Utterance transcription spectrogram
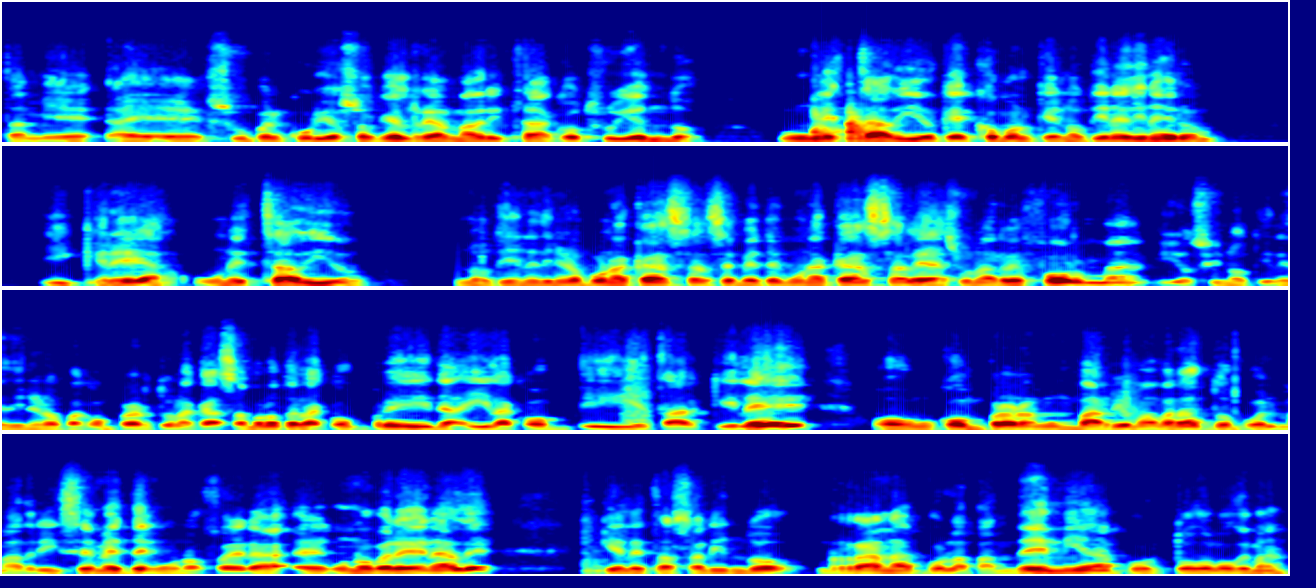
también es súper curioso que el Real Madrid está construyendo un estadio que es como el que no tiene dinero y crea un estadio no tiene dinero para una casa, se mete en una casa, le hace una reforma, y yo si no tiene dinero para comprarte una casa, pues no te la compre y, la, y, la, y está alquiler o comprar en un barrio más barato. Pues el Madrid se mete en unos, en unos berenjenales que le está saliendo rana por la pandemia, por todo lo demás.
